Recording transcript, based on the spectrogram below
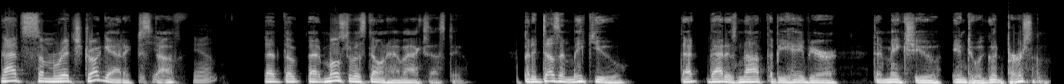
that's some rich drug addict yeah, stuff. Yeah. That the that most of us don't have access to. But it doesn't make you that that is not the behavior that makes you into a good person.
